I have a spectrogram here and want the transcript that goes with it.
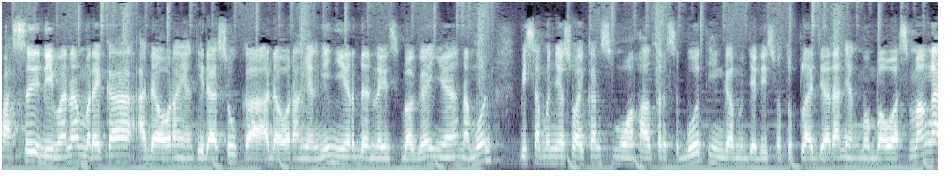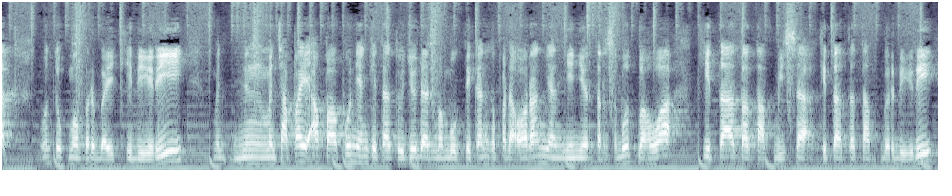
fase di mana mereka ada orang yang tidak suka, ada orang yang nyinyir dan lain sebagainya. Namun bisa menyesuaikan semua hal tersebut hingga menjadi suatu pelajaran yang membawa semangat untuk memperbaiki diri, men mencapai apa pun yang kita tuju dan membuktikan kepada orang yang nyinyir tersebut bahwa kita tetap bisa, kita tetap berdiri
